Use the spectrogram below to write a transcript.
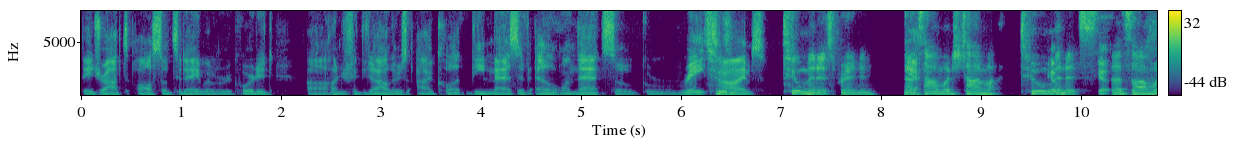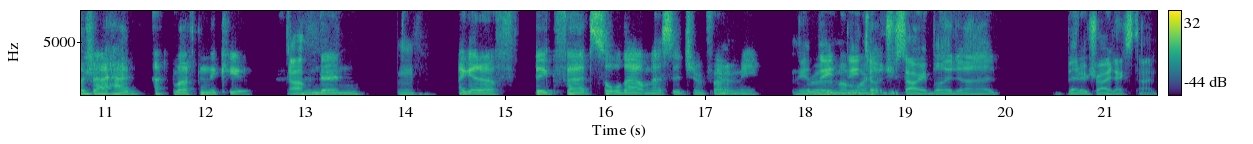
They dropped also today when we recorded. Uh, $150. I caught the massive L on that. So great two, times. Two minutes, Brandon. That's yeah. how much time. Two yep. minutes. Yep. That's how much I had left in the queue. Oh. And then mm. I get a f- big fat sold out message in front yep. of me. Yep. They, they told you sorry, but uh, better try next time.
